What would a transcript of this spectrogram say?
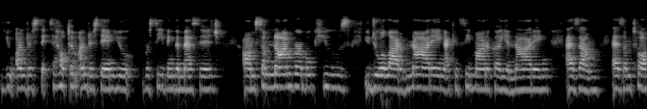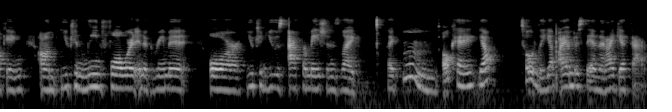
you understand to help them understand you receiving the message. Um, some nonverbal cues. You do a lot of nodding. I can see Monica, you're nodding as I'm as I'm talking. Um, you can lean forward in agreement, or you can use affirmations like like hmm, okay, yep, totally, yep, I understand that, I get that.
